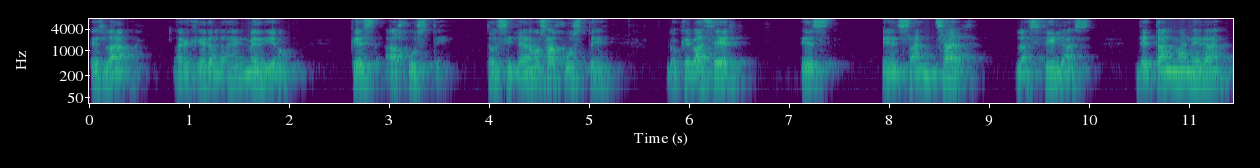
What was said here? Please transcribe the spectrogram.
es la que queda, la en medio, que es ajuste. Entonces, si le damos ajuste, lo que va a hacer es ensanchar las filas de tal manera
